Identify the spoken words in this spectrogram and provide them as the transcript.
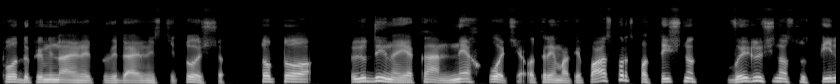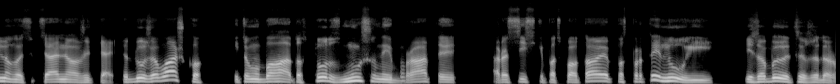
вплоть до кримінальної відповідальності тощо. Тобто людина, яка не хоче отримати паспорт, фактично виключена з суспільного і соціального життя. Це дуже важко, і тому багато хто змушений брати російські паспорти, паспорти, ну і, і зробили це вже давно.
